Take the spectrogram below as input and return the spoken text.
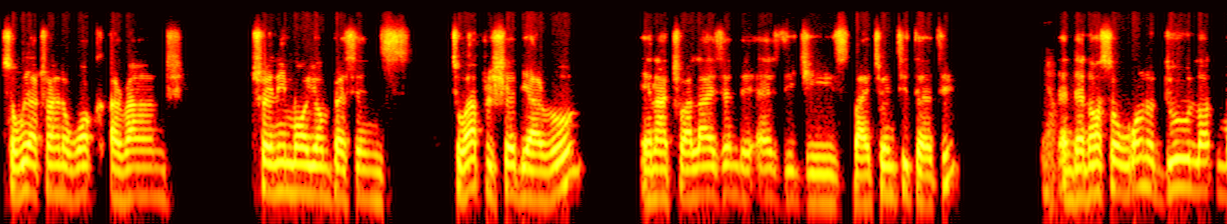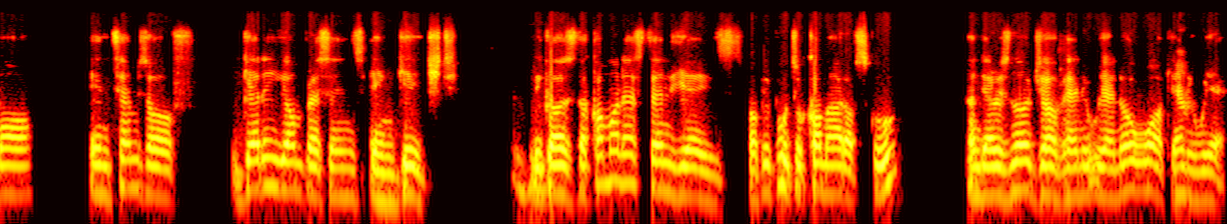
So we are trying to walk around training more young persons to appreciate their role in actualizing the SDGs by 2030 yeah. and then also want to do a lot more in terms of getting young persons engaged mm-hmm. because the commonest thing here is for people to come out of school and there is no job anywhere no work yeah. anywhere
